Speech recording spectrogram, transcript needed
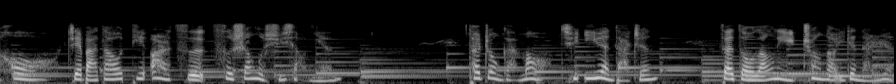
后，这把刀第二次刺伤了徐小年。他重感冒去医院打针，在走廊里撞到一个男人，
